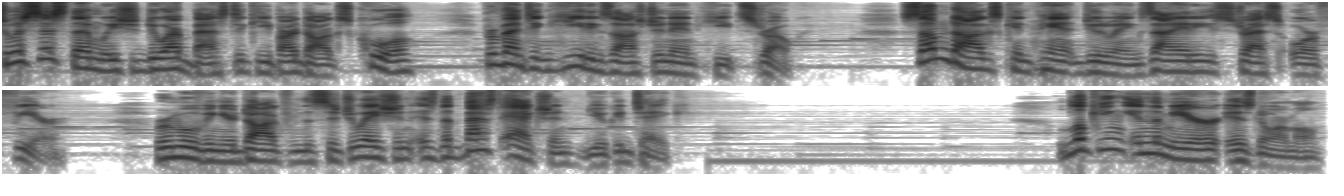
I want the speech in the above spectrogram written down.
To assist them we should do our best to keep our dogs cool Preventing heat exhaustion and heat stroke. Some dogs can pant due to anxiety stress or fear. Removing your dog from the situation is the best action you can take Looking in the mirror is normal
